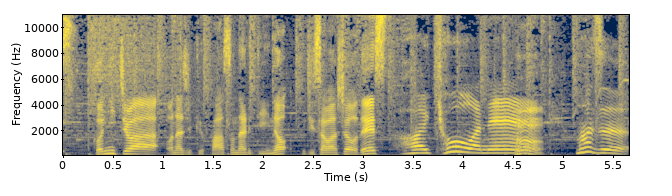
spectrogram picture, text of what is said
す。こんにちは。同じくパーソナリティの藤沢翔です。はい今日はね、まず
